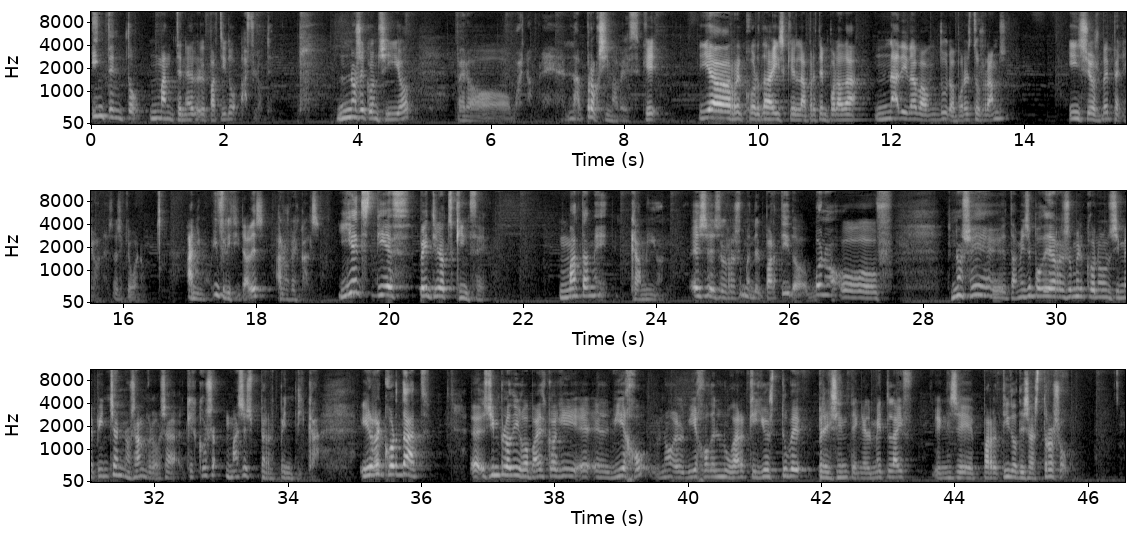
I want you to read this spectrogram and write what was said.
intentó mantener el partido a flote. No se consiguió, pero bueno, la próxima vez que ya recordáis que en la pretemporada nadie daba un duro por estos Rams y se os ve peleones. Así que bueno, ánimo y felicidades a los Bengals. Jets 10, Patriots 15. Mátame camión. Ese es el resumen del partido. Bueno, no sé, también se podría resumir con un si me pinchan no sangro, o sea, qué cosa más esperpéntica. Y recordad, eh, siempre lo digo, parezco aquí el, viejo, ¿no? el viejo del lugar, que yo estuve presente en el MetLife, en ese partido desastroso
